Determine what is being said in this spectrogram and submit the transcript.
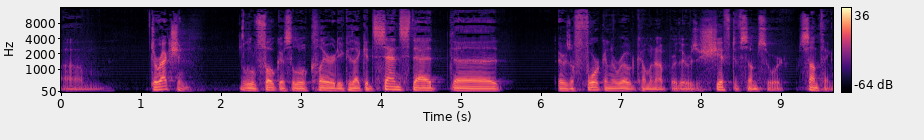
Um, direction, a little focus, a little clarity, because I could sense that uh, there was a fork in the road coming up, or there was a shift of some sort, something.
